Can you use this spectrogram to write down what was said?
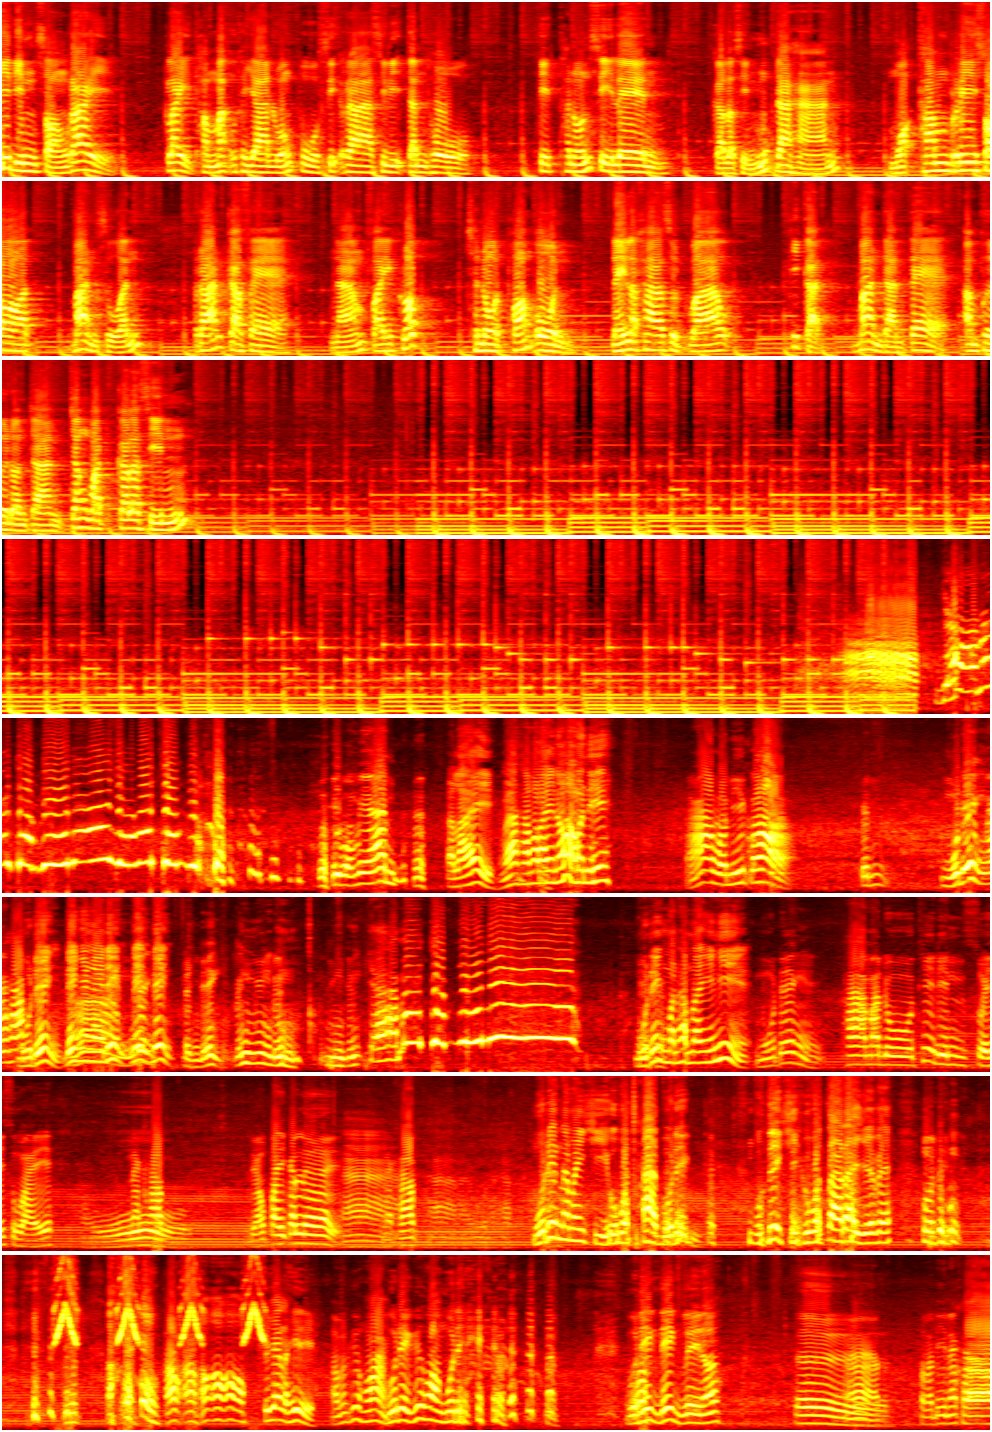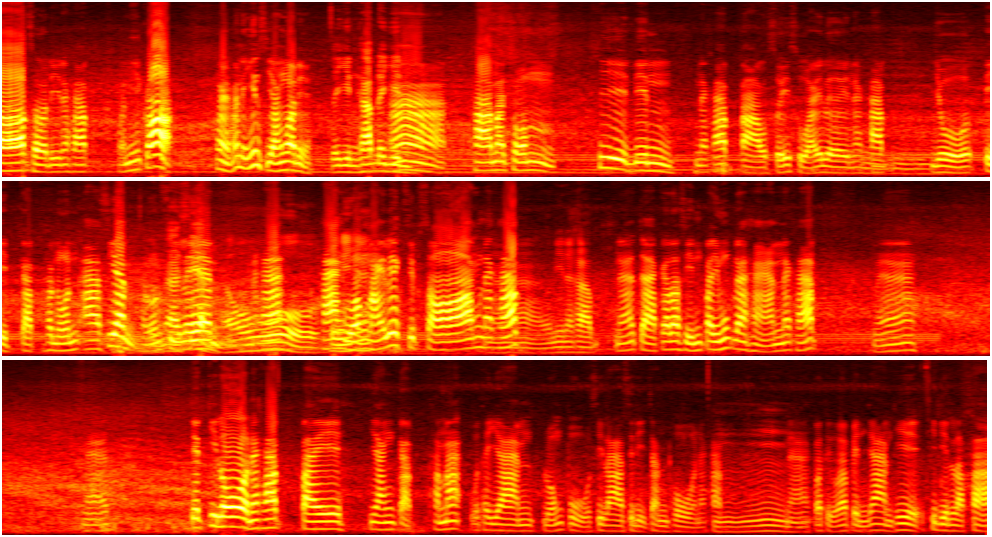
ที่ดินสองไร่ ใกล้ธรรมอุทยานหลวงปู่ศิราสิริจันโท ติดถนนสี่เลน กาลสินมุกดาหาร เหมาะทำรีสอร์ท บ้านสวน ร้านกาแฟ น้ำไฟครบโฉนดพร้อมโอน ในราคาสุดว้าว พิกัดบ้านด่านแต้อำเภอดอนจาน จังหวัดกาลสิน จับดูนะอย่ามาจับดูเฮ้ยผมเมียนอะไรมาทำอะไรเนาะวันนี้อ้าววันนี้ก็เป็นหมูเด้งนะครับหมูเด้งเด้งยังไงเด้งอ่าเด้งเด้งเด้งเด้งเด้งเด้งเด้งเด้งเด้งอย่ามาจับดูนะหมูเด้งมาทำอะไรที่นี่ หมูเด้งพามาดูที่ดินสวยนะครับๆเดี๋ยวไปกันเลยอ่านะครับอ่าดูนะครับหมูเด้งทำไมขี่คูปต้าหมูเด้งหมูเด้งขี่คูปต้าได้เยอะไหมหมูเด้ง เอาเอาเอาเอาเอาเอาไปยังไรที่ดิเอามันคือห้องหมูเด้งคือห้องหมูเด้งหมูเด้งเด้งเลยเนาะเอออ่าสวัสดีนะครับ สวัสดีนะครับ วันนี้ก็ไม่ไม่ได้ยินเสียงวะนี่ได้ยินครับได้ยินอ่าพามาชมที่ดินนะครับเปล่าสวยๆเลยนะครับอืมอยู่ติดกับถนนอาเซียนถนนสีเลนโอ้นะฮะทางหลวงหมายเลข 12 นะครับอ่าตรงนี้นะครับนะจากกาฬสินธุ์ไปมุกดาหารนะครับนะ นะเจ็ดกิโลนะครับ ไปยังกับธรรมอุทยานหลวงปู่ศิลาสิริจันโทนะครับอืมนะก็ถือว่าเป็นย่านที่ที่ดินราคา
